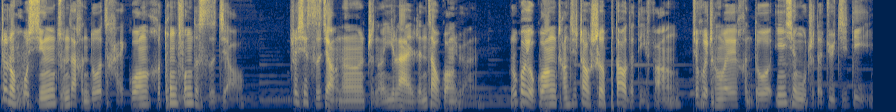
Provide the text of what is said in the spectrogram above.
这种户型存在很多采光和通风的死角，这些死角呢只能依赖人造光源。如果有光长期照射不到的地方，就会成为很多阴性物质的聚集地，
